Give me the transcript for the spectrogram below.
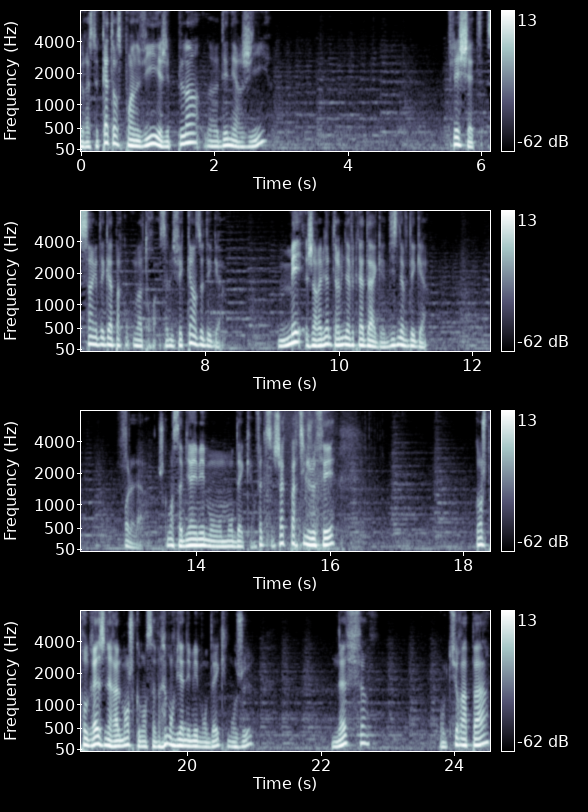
Il reste 14 points de vie et j'ai plein euh, d'énergie. Fléchette, 5 dégâts par contre on a 3, ça lui fait 15 de dégâts. Mais j'aurais bien terminé avec la dague, 19 dégâts. Oh là là, je commence à bien aimer mon, deck. En fait, chaque partie que je fais, quand je progresse, généralement, je commence à vraiment bien aimer mon deck, mon jeu. 9. On le tuera pas.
